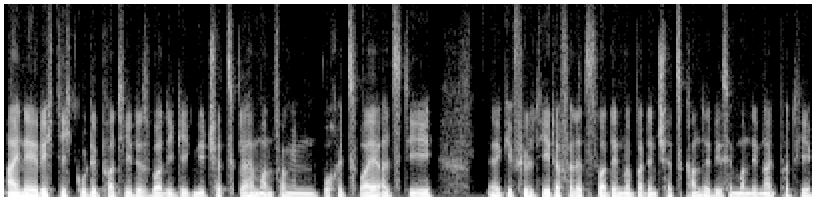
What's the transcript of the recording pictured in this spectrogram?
eine richtig gute Partie, das war die gegen die Jets gleich am Anfang in Woche 2, als die äh, gefühlt jeder verletzt war, den man bei den Jets kannte, diese Monday Night Partie.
